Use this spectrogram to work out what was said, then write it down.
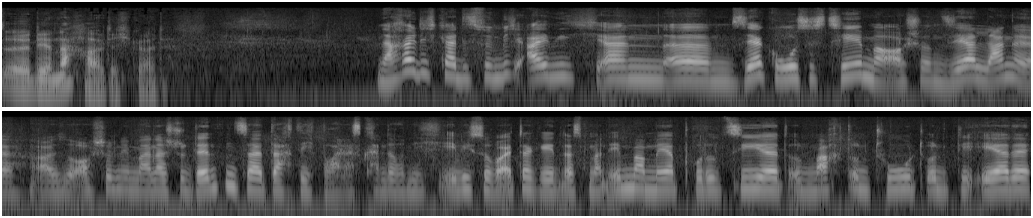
Ist äh, dir Nachhaltigkeit? Nachhaltigkeit ist für mich eigentlich ein ähm, sehr großes Thema, auch schon sehr lange. Also auch schon in meiner Studentenzeit dachte ich, boah, das kann doch nicht ewig so weitergehen, dass man immer mehr produziert und macht und tut und die Erde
